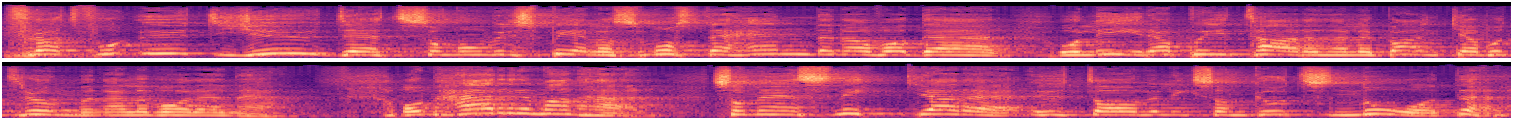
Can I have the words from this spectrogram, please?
För att få ut ljudet som hon vill spela så måste händerna vara där och lira på gitarren eller banka på trummorna eller vad det än är. Om Herman här, som är en snickare utav liksom Guds nåde.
